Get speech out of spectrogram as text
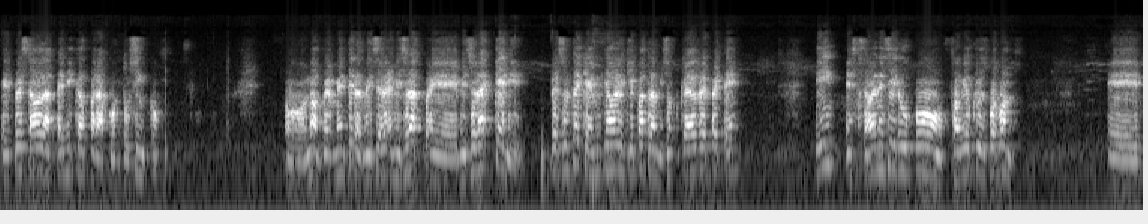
él prestaba la técnica para punto 5. Oh, no, mentiras, emisora, emisora, eh, Kennedy. Resulta que él llevaba el equipo de transmisión que era el RPT y estaba en ese grupo Fabio Cruz Borbón. Eh,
